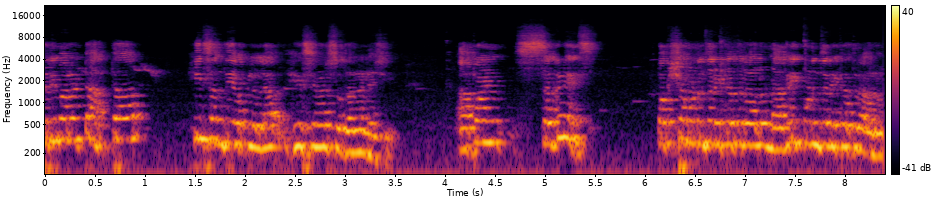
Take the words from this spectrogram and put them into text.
तरी मला वाटतं आता ही संधी आपल्याला हे शहर सुधारण्याची. आपण सगळेच पक्ष म्हणून जर एकत्र आलो नागरिक म्हणून जर एकत्र आलो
